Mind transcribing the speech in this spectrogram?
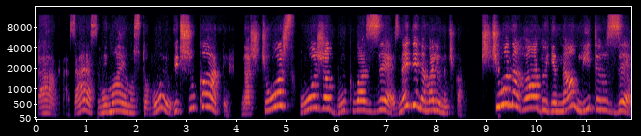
Так, а зараз ми маємо з тобою відшукати, на що ж схожа буква З. Знайди на малюночка, що нагадує нам літеру З.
